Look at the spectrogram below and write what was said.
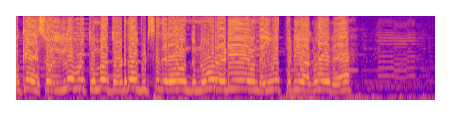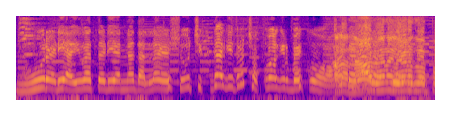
ಓಕೆ ಸೊ ಇಲ್ಲೊಬ್ರು ತುಂಬಾ ದೊಡ್ಡದಾಗಿ ಬಿಡಿಸಿದ್ರೆ ಒಂದು ನೂರು ಅಡಿ ಒಂದು ಐವತ್ತು ಅಡಿ ಅಗಲ ಇದೆ. ನೂರ್ ಅಡಿ ಐವತ್ ಅಡಿ ಅನ್ನೋದಲ್ಲ ಎಷ್ಟು ಚಿಕ್ಕದಾಗಿದ್ರು ಚೊಕ್ಕವಾಗಿರ್ಬೇಕು. ಅಲ್ಲ ನಾವೇನೋ ಹೇಳದ್ವಪ್ಪ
